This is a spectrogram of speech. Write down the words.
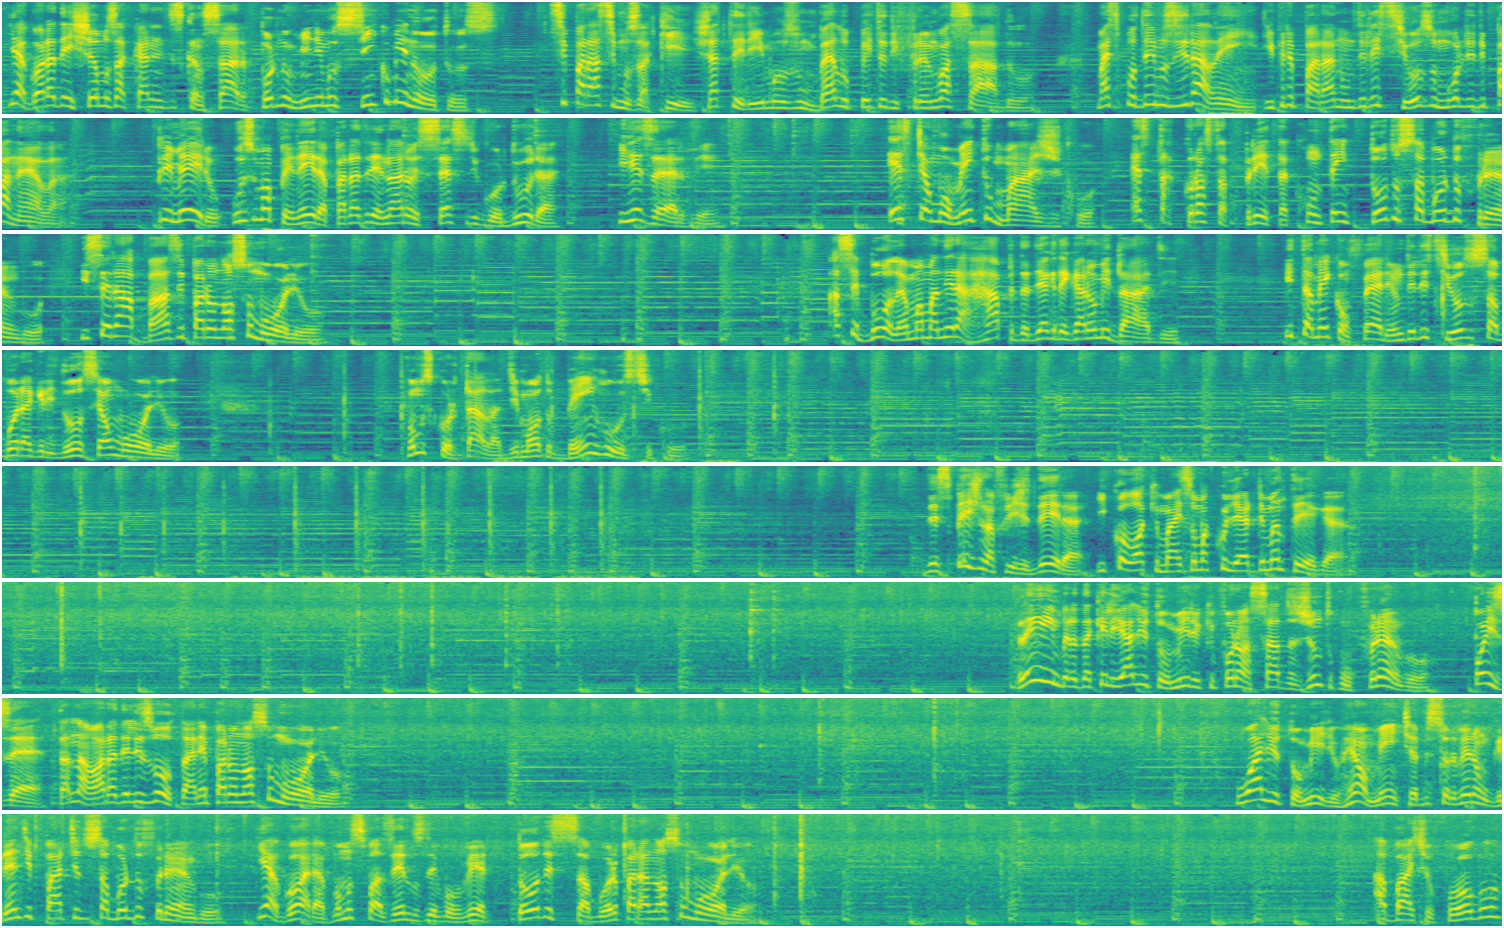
E agora deixamos a carne descansar por no mínimo 5 minutos. Se parássemos aqui, já teríamos um belo peito de frango assado. Mas podemos ir além e preparar um delicioso molho de panela. Primeiro, use uma peneira para drenar o excesso de gordura e reserve. Este é o momento mágico. Esta crosta preta contém todo o sabor do frango e será a base para o nosso molho. A cebola é uma maneira rápida de agregar umidade e também confere um delicioso sabor agridoce ao molho. Vamos cortá-la de modo bem rústico. Despeje na frigideira e coloque mais uma colher de manteiga. Lembra daquele alho e tomilho que foram assados junto com o frango? Pois é, tá na hora deles voltarem para o nosso molho. O alho e o tomilho realmente absorveram grande parte do sabor do frango. E agora vamos fazê-los devolver todo esse sabor para nosso molho. Abaixe o fogo.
